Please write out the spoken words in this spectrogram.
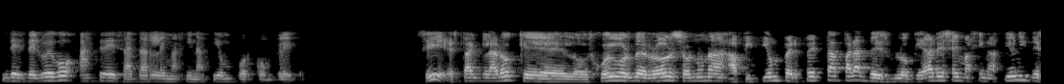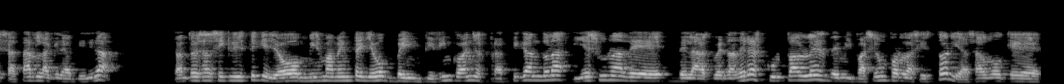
Desde luego hace desatar la imaginación por completo. Sí, está claro que los juegos de rol son una afición perfecta para desbloquear esa imaginación y desatar la creatividad. Tanto es así, Cristi, que yo mismamente llevo 25 años practicándola y es una de, las verdaderas culpables de mi pasión por las historias, algo que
